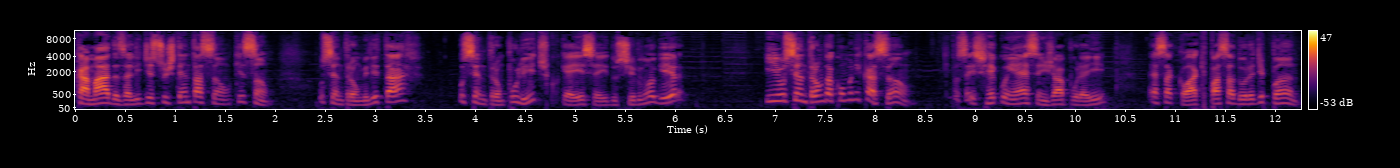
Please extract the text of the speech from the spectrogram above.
camadas ali de sustentação, que são o centrão militar, o centrão político, que é esse aí do Ciro Nogueira, e o centrão da comunicação, que vocês reconhecem já por aí, essa claque passadora de pano.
